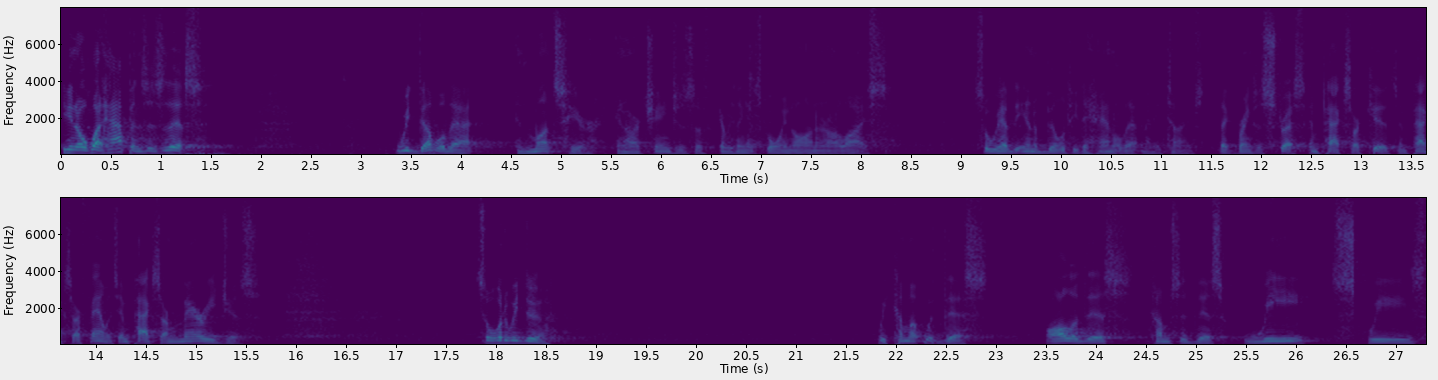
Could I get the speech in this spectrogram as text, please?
you know what happens is this. We double that in months here in our changes of everything that's going on in our lives. So we have the inability to handle that many times. That brings us stress, impacts our kids, impacts our families, impacts our marriages. So what do we do? We come up with this. All of this comes to this. We squeeze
